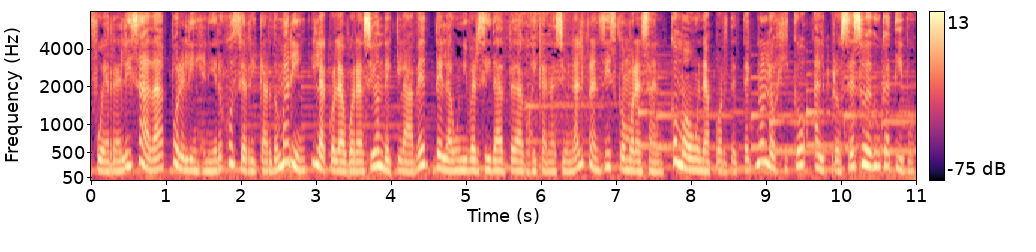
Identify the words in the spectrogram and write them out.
fue realizada por el ingeniero José Ricardo Marín y la colaboración de clave de la Universidad Pedagógica Nacional Francisco Morazán como un aporte tecnológico al proceso educativo.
